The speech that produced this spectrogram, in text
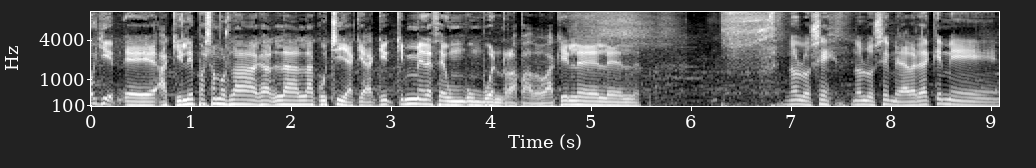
Oye, eh, ¿a quién le pasamos la, la, cuchilla? ¿A quién, merece un, buen rapado? ¿A quién le, No lo sé, no lo sé. La verdad que me,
